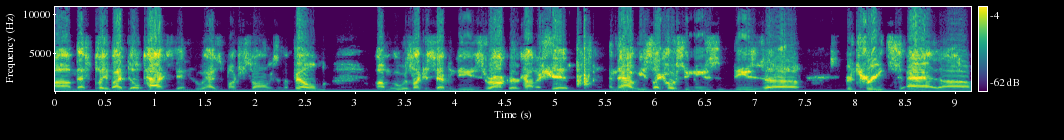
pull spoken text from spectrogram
um, that's played by Bill Paxton, who has a bunch of songs in the film. Um, who was like a '70s rocker kind of shit, and now he's like hosting these these uh, retreats at um,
